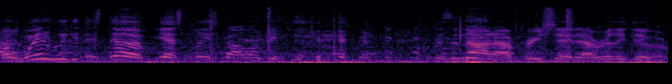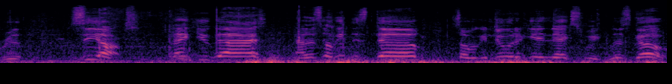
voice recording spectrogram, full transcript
Oh, when we get this dub, yes, please call on me. it's an honor. I appreciate it. I really do. I really. Seahawks, thank you guys. Now let's go get this dub so we can do it again next week. Let's go.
